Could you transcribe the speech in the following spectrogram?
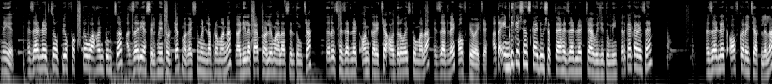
नाहीयेत. हेझार्ड लाईटचा उपयोग फक्त वाहन तुमचं आजारी असेल. म्हणजे थोडक्यात मगाशी म्हटल्याप्रमाणे गाडीला काय प्रॉब्लेम आला असेल तुमच्या तरच हेझार्ड लाइट ऑन करायचे. अदरवाईज तुम्हाला हेझार्ड लाइट ऑफ ठेवायचे आता इंडिकेशन्स काय देऊ शकता हेझार्ड लाईटच्या ऐवजी तुम्ही? तर काय करायचं आहे हेझार्ड लाइट ऑफ करायची आपल्याला.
